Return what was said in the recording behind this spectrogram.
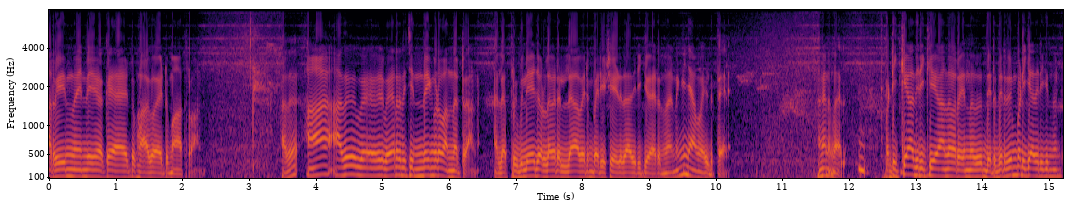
അറിയുന്നതിന്റെയും ഒക്കെ ആയിട്ട് ഭാഗമായിട്ട് മാത്രമാണ്. അത് ആ അത് വേറൊരു ചിന്തയും കൂടെ വന്നിട്ടാണ്. അല്ല പ്രിവിലേജ് ഉള്ളവരെല്ലാവരും പരീക്ഷ എഴുതാതിരിക്കുമായിരുന്നാണെങ്കിൽ ഞാൻ എടുത്തേനെ. അങ്ങനെയൊന്നുമല്ല. പഠിക്കാതിരിക്കുക എന്ന് പറയുന്നത് ദരിദ്രരും പഠിക്കാതിരിക്കുന്നുണ്ട്.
